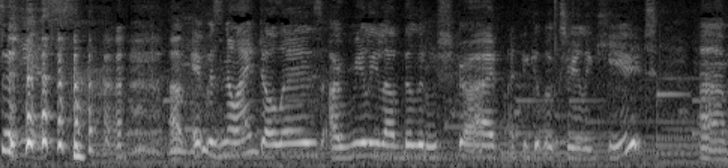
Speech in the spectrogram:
Yes. um, it was nine dollars. I really love the little stripe. I think it looks really cute. Um,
